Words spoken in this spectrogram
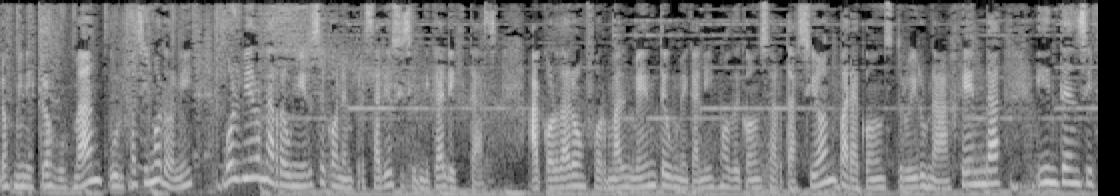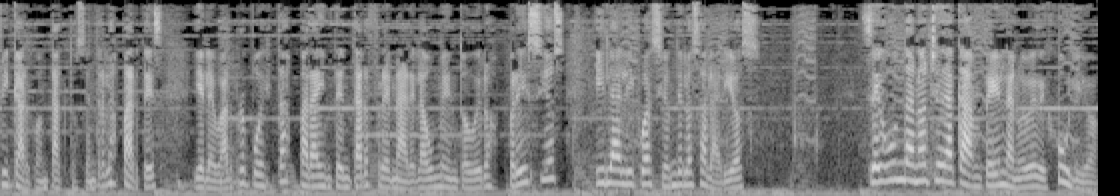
Los ministros Guzmán, Culfas y Moroni volvieron a reunirse con empresarios y sindicalistas. Acordaron formalmente un mecanismo de concertación para construir una agenda, intensificar contactos entre las partes y elevar propuestas para intentar frenar el aumento de los precios y la licuación de los salarios. Segunda noche de acampe en la 9 de julio.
